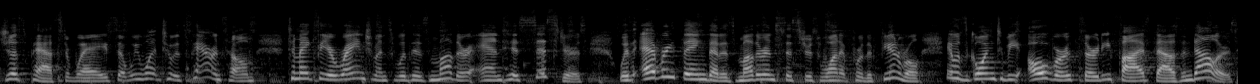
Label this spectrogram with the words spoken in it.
just passed away, so we went to his parents' home to make the arrangements with his mother and his sisters. With everything that his mother and sisters wanted for the funeral, it was going to be over $35,000.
